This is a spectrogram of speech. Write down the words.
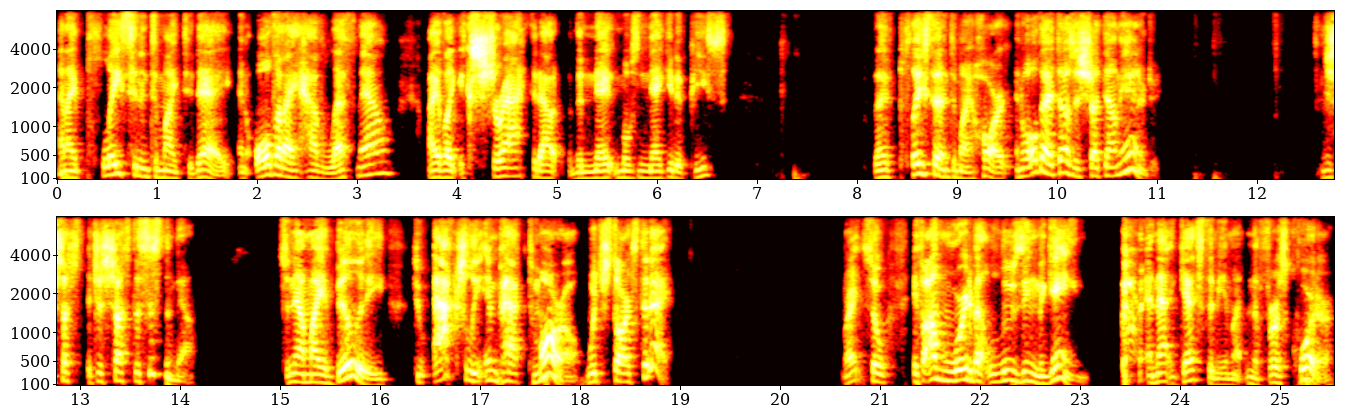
and I place it into my today. And all that I have left now I've like extracted out the ne- most negative piece. And I've placed that into my heart, and all that does is shut down the energy. It just shuts, it just shuts the system down. So now my ability to actually impact tomorrow, which starts today. Right. So if I'm worried about losing the game, and that gets to me in, my, in the first quarter,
